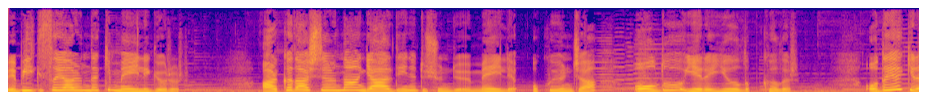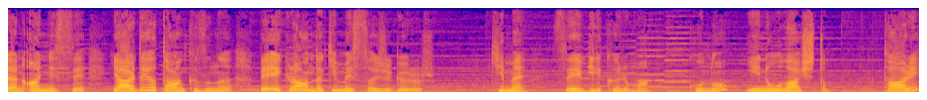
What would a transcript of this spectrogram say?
ve bilgisayarındaki maili görür. Arkadaşlarından geldiğini düşündüğü maili okuyunca olduğu yere yığılıp kalır. Odaya giren annesi yerde yatan kızını ve ekrandaki mesajı görür. Kime? Sevgili karıma. Konu yeni ulaştım. Tarih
